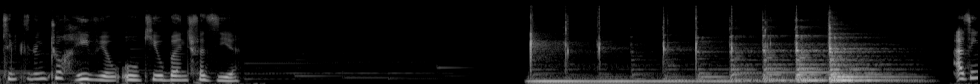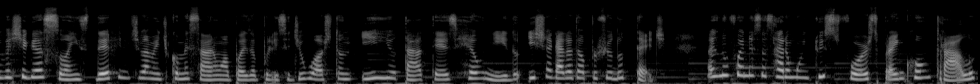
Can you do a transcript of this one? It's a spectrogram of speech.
simplesmente horrível o que o Bundy fazia. As investigações definitivamente começaram após a polícia de Washington e Utah ter se reunido e chegado até o perfil do Ted, mas não foi necessário muito esforço para encontrá-lo,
